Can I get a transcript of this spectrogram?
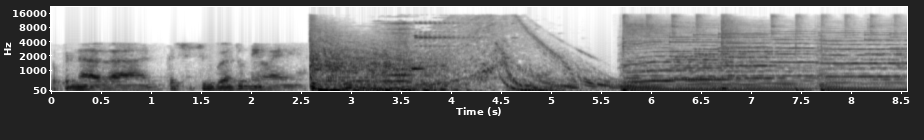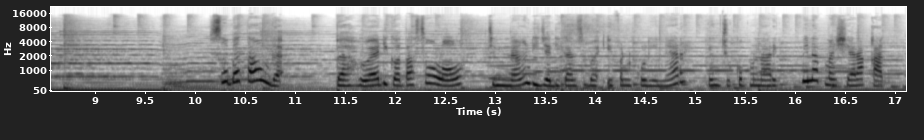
kebenaran, kejujuran itu nilai. Sobat tahu nggak bahwa di kota Solo, jenang dijadikan sebuah event kuliner yang cukup menarik minat masyarakat.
